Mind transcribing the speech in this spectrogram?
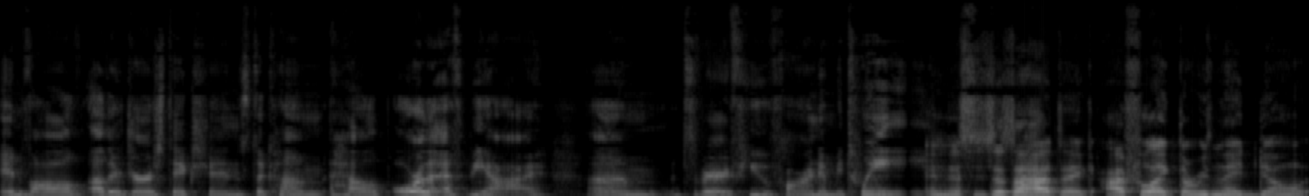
involve other jurisdictions to come help or the FBI. Um, it's very few far and in between. And this is just a hot take. I feel like the reason they don't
